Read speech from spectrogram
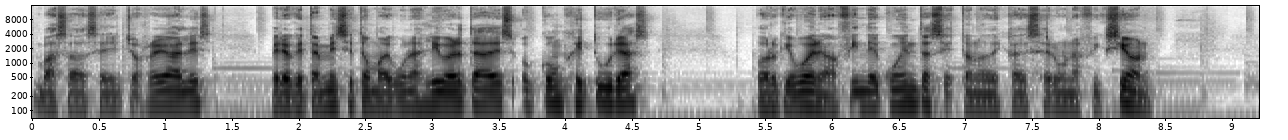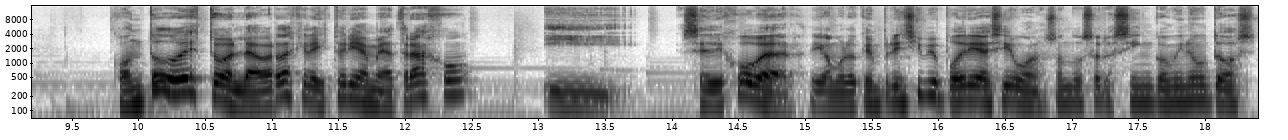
basadas en hechos reales, pero que también se toma algunas libertades o conjeturas, porque bueno, a fin de cuentas esto no deja de ser una ficción. Con todo esto, la verdad es que la historia me atrajo y se dejó ver, digamos, lo que en principio podría decir, bueno, son dos horas cinco minutos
